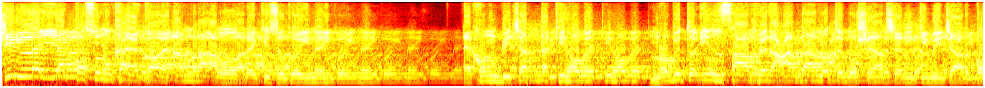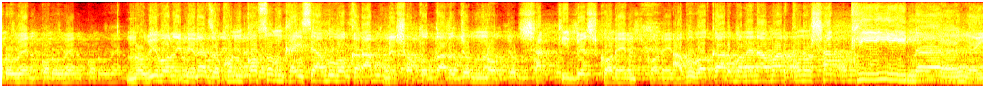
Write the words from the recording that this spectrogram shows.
চিল্লাইয়া কসম খায়, কয়, আমরা আল্লাহরে কিছু কই নাই। এখন বিচারটা কি হবে? কি হবে নবী তো ইনসাফের আদালতে বসে আছেন, কি বিচার করবেন করবেন? নবী বলেন, এরা যখন কসম খাইছে, আবু বকর আপনি সততার জন্য সাক্ষী বেশ করেন। আবু বকর বলেন, আমার কোনো সাক্ষী নাই।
